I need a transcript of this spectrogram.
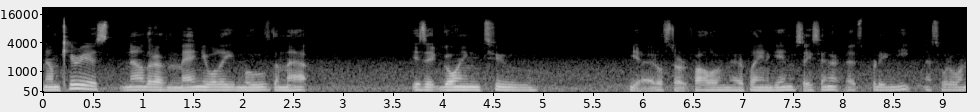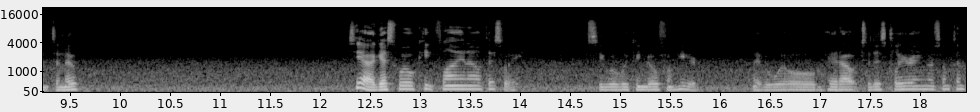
Now I'm curious, now that I've manually moved the map is it going to... Yeah, it'll start following the airplane again, stay centered That's pretty neat. That's what I wanted to know. So yeah, I guess we'll keep flying out this way. See where we can go from here. Maybe we'll head out to this clearing or something.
